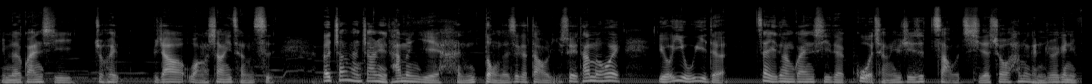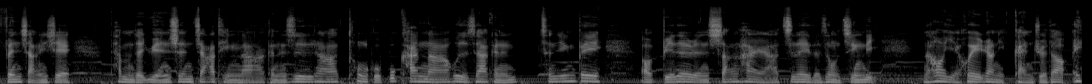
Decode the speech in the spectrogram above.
你们的关系就会比较往上一层次。而渣男渣女他们也很懂得这个道理，所以他们会有意无意的。在一段关系的过程，尤其是早期的时候，他们可能就会跟你分享一些他们的原生家庭啦，可能是让他痛苦不堪呐，或者是他可能曾经被哦别的人伤害啊之类的这种经历，然后也会让你感觉到，哎，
